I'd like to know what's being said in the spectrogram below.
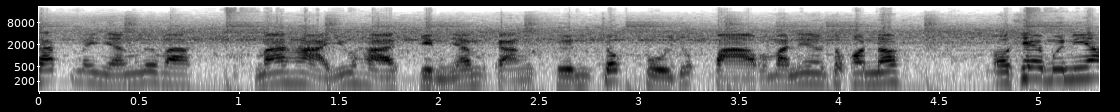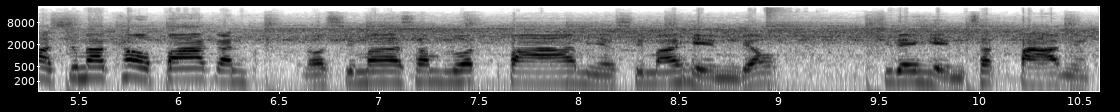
สัตว์ไม่ยังหรือว่ามาหาอยู่หากินยามกลางคืนจกปูจกป่าประมาณนี้นะทุกคนเนาะโอเคมื้อนี้เราสิมาเข้าป่ากัน เราสิมาสำรวจป่ามีอยังสิมาเห็นเดี๋ยวสิได้เห็นสัตว์ป่าอย่างแ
